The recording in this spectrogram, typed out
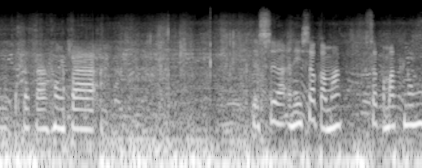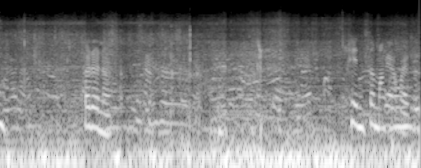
งแล้วก็ห้องปลาเสื้ออันนี้เสื้อกะมักเสื้อกะมักนุ่งก็เดินหน่อยเห็นสมักนุ่งอยู่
